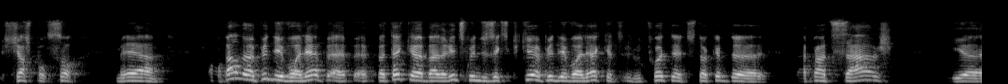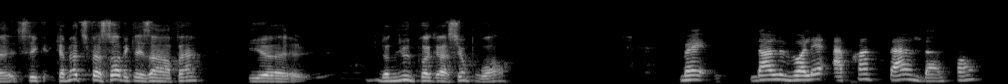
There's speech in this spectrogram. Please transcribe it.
cherche pour ça. Mais on parle un peu des volets. Peut-être que Valérie, tu peux nous expliquer un peu des volets que toi, tu t'occupes de l'apprentissage. comment tu fais ça avec les enfants? Puis, donne-nous une progression pour voir. Bien, dans le volet apprentissage, dans le fond,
